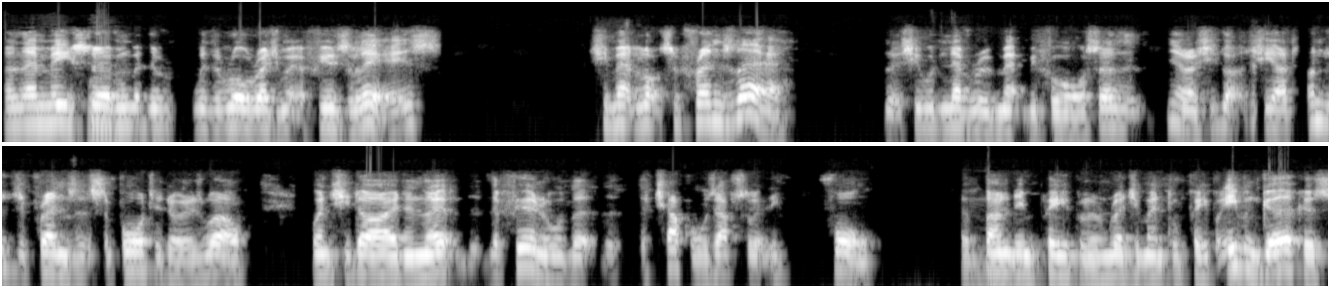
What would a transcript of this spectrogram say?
And then me serving with the with the Royal Regiment of Fusiliers, she met lots of friends there that she would never have met before. So you know, she got she had hundreds of friends that supported her as well when she died, and the the funeral, the the, the chapel was absolutely full of mm. banding people and regimental people, even Gurkhas.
